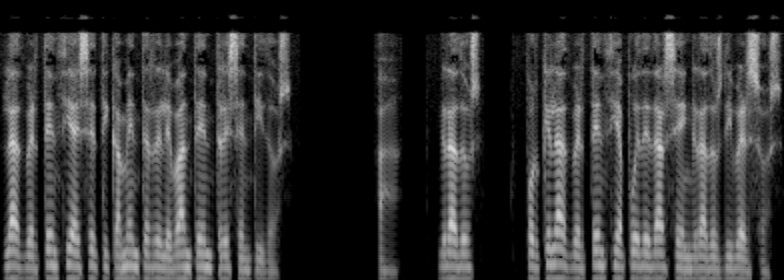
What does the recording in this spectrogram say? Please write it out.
la advertencia es éticamente relevante en tres sentidos. A. Grados, porque la advertencia puede darse en grados diversos.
